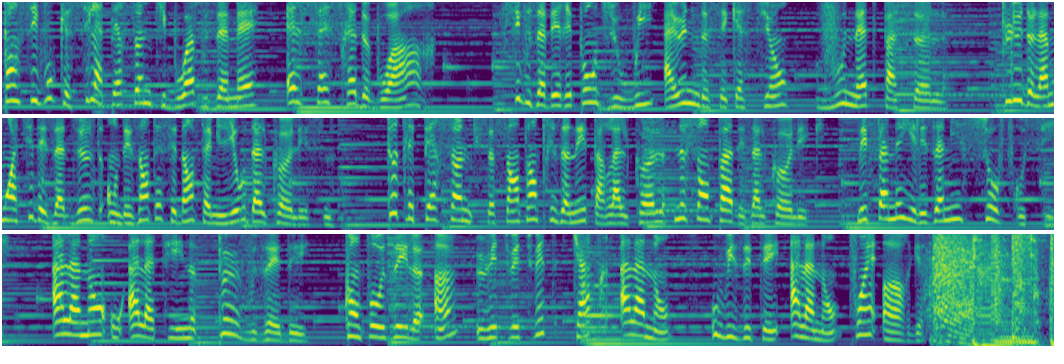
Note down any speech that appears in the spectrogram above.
Pensez-vous que si la personne qui boit vous aimait, elle cesserait de boire? Si vous avez répondu oui à une de ces questions, vous n'êtes pas seul. Plus de la moitié des adultes ont des antécédents familiaux d'alcoolisme. Toutes les personnes qui se sentent emprisonnées par l'alcool ne sont pas des alcooliques. Les familles et les amis souffrent aussi. Alanon ou Alatine peut vous aider. Composez le 1-888-4-Alanon ou visitez alanon.org.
